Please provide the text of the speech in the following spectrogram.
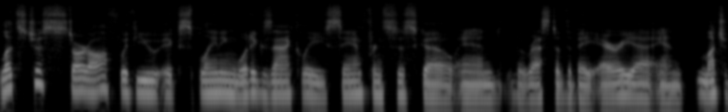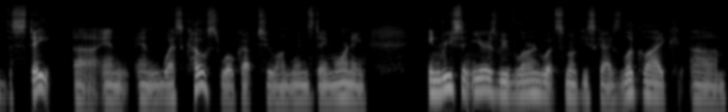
let's just start off with you explaining what exactly San Francisco and the rest of the Bay Area and much of the state uh, and and West Coast woke up to on Wednesday morning. In recent years, we've learned what smoky skies look like, um,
